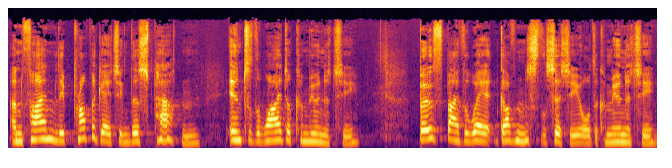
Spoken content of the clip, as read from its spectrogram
and finally propagating this pattern into the wider community, both by the way it governs the city or the community,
